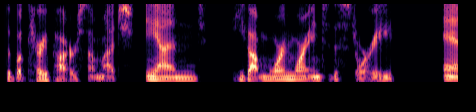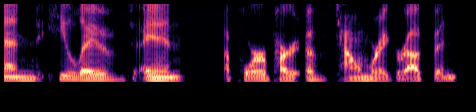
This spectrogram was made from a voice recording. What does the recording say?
the book Harry Potter so much. And he got more and more into the story and he lived in a poorer part of town where I grew up and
